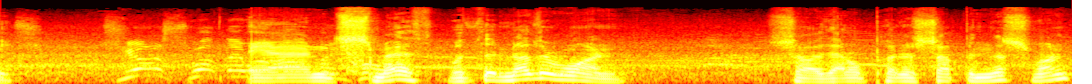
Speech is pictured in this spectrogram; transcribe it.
match. Just what they were hoping And. Smith with another one. So that'll put us up in this one.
